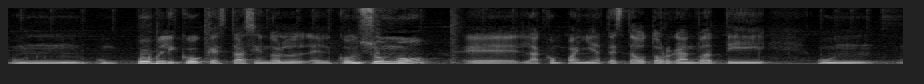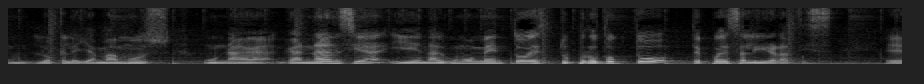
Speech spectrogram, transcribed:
un, un público que está haciendo el, el consumo, eh, la compañía te está otorgando a ti un- lo que le llamamos una ganancia y en algún momento es, tu producto te puede salir gratis. Eh,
